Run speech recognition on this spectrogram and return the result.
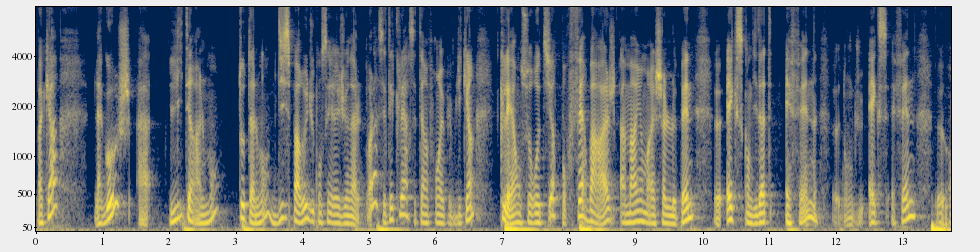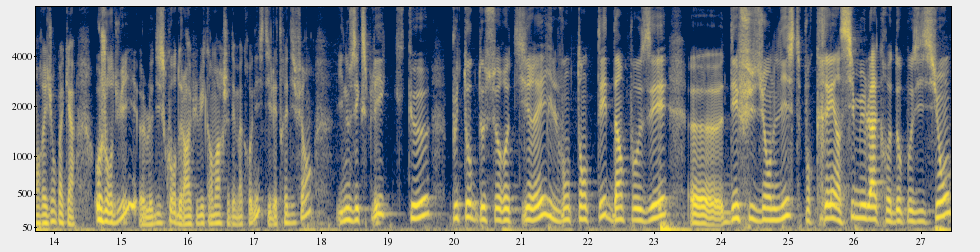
PACA, la gauche a littéralement totalement disparu du Conseil régional. Voilà, c'était clair, c'était un front républicain clair, on se retire pour faire barrage à Marion Maréchal Le Pen, euh, ex-candidate FN, euh, donc du ex-FN, euh, en région PACA. Aujourd'hui, le discours de la République en marche et des macronistes, il est très différent. Il nous explique que plutôt que de se retirer, ils vont tenter d'imposer des fusions de listes pour créer un simulacre d'opposition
